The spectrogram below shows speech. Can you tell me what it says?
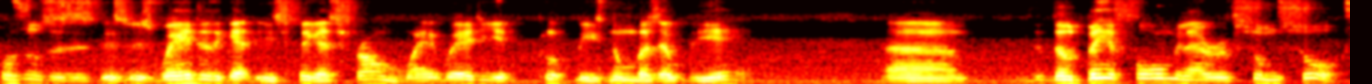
puzzles is, is, is where do they get these figures from? Where where do you pluck these numbers out of the air? Um, there'll be a formula of some sort.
